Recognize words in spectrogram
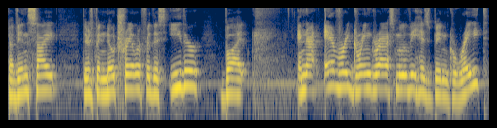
of insight. There's been no trailer for this either, but and not every Greengrass movie has been great,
